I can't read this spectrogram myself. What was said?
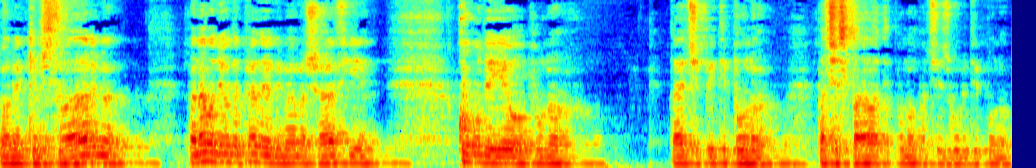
o nekim stvarima. Pa navodi ovdje predaj od imama Šafije. Ko bude jeo puno, taj će piti puno, pa će spavati puno, pa će izgubiti puno.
